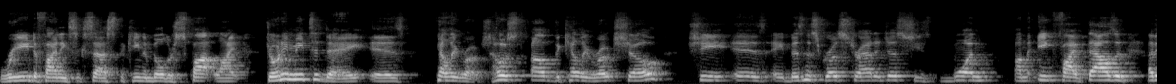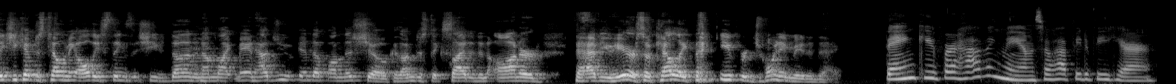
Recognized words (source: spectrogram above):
Redefining Success, the Kingdom Builder Spotlight. Joining me today is Kelly Roach, host of The Kelly Roach Show. She is a business growth strategist. She's won on the Inc. 5000. I think she kept just telling me all these things that she's done. And I'm like, man, how'd you end up on this show? Because I'm just excited and honored to have you here. So, Kelly, thank you for joining me today. Thank you for having me. I'm so happy to be here.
